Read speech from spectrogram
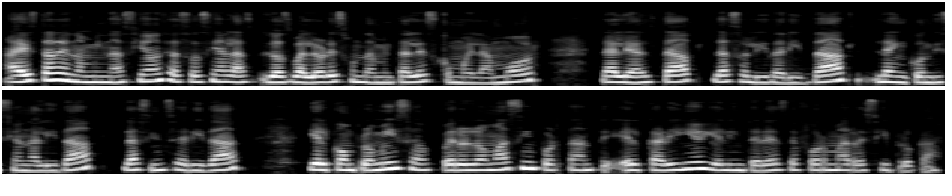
A esta denominación se asocian los valores fundamentales como el amor, la lealtad, la solidaridad, la incondicionalidad, la sinceridad y el compromiso, pero lo más importante, el cariño y el interés de forma recíproca.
